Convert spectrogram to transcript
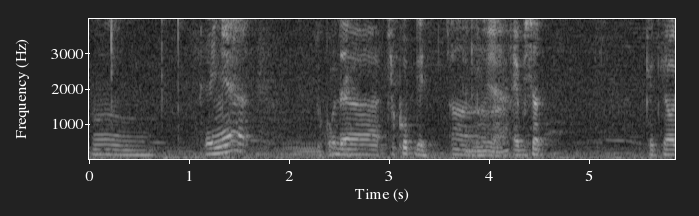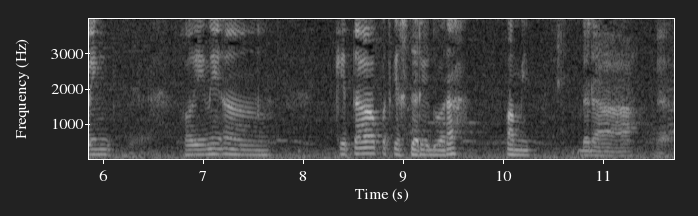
Hmm, kayaknya Cukup udah cukup deh eh, Dulu ya. episode Catcalling kali ini eh, kita podcast dari Duara pamit. Dadah. Ya.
